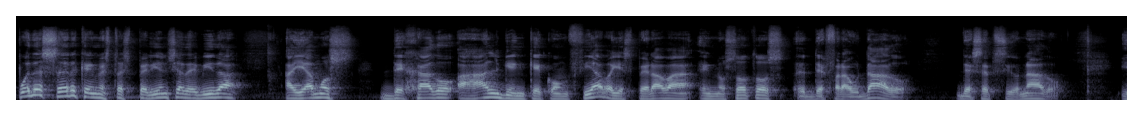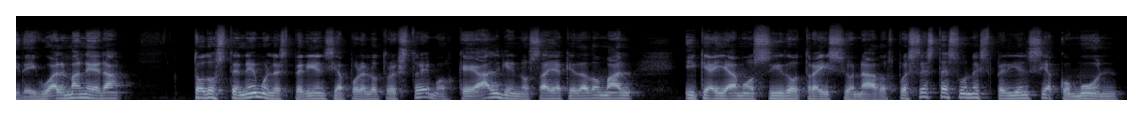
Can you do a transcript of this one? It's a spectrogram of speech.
puede ser que en nuestra experiencia de vida hayamos dejado a alguien que confiaba y esperaba en nosotros eh, defraudado, decepcionado. Y de igual manera, todos tenemos la experiencia por el otro extremo, que alguien nos haya quedado mal y que hayamos sido traicionados. Pues esta es una experiencia común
